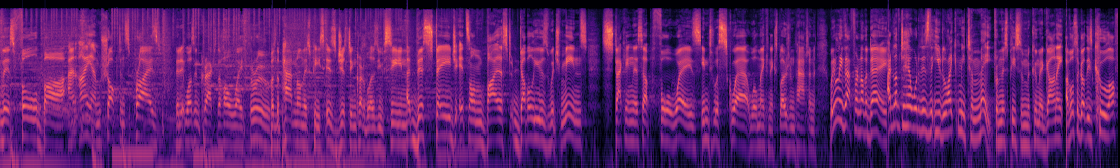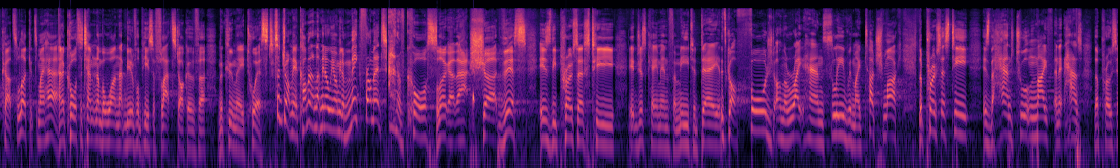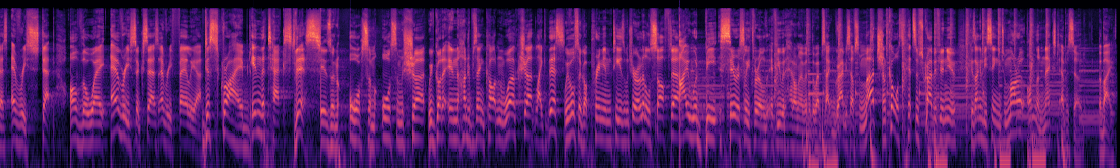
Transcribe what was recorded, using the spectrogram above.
This full bar and I am shocked and surprised that it wasn't cracked the whole way through. But the pattern on this piece is just incredible as you've seen. At this stage it's on biased W's which means stacking this up four ways into a square will make an explosion pattern. We're gonna leave that for another day. I'd love to hear what it is that you'd like me to make from this piece of Mokume Gane. I've also got these cool offcuts. Look, it's my hair. And of course attempt number one, that beautiful piece of flat stock of uh, Mokume Twist. So drop me a comment and let me know what you want me to make from it. And of course, look at that shirt. This is the process tee. It just came in for me today. It's got forged on the right hand sleeve with my touch mark. The process tee is the hand tool knife and it has the process every step of the way, every success, every failure described in the text. This is an awesome, awesome shirt. We've got it in 100% cotton work shirt like this. We've also got premium tees which are a little softer. I would be seriously thrilled if you would head on over to the website and grab yourself some merch. And of course, hit subscribe if you're new because I'm going to be seeing you tomorrow on the next episode. Bye-bye.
